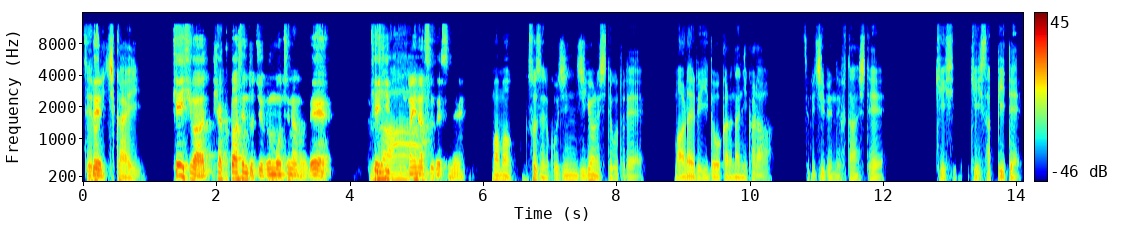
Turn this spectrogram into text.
ゼロに、近い。経費は100%自分持ちなので、経費マイナスですね。まあまあ、そうですね。個人事業主ってことで、まあ、あらゆる移動から何から全部自分で負担して、経費、経費さっぴいて、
